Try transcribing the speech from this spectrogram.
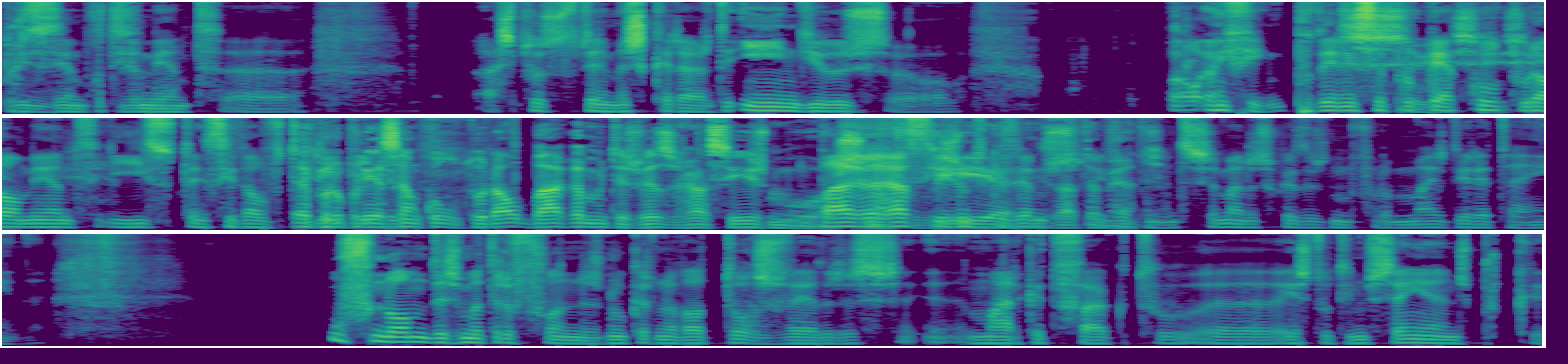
Por exemplo, relativamente a, às pessoas se poderem mascarar de índios ou, ou enfim, poderem se apropriar sim, sim, culturalmente sim. e isso tem sido alvo de Apropriação cultural barra muitas vezes racismo. Barra racismo, se quisermos exatamente. exatamente, chamar as coisas de uma forma mais direta ainda. O fenómeno das matrafonas no Carnaval de Torres Vedras eh, marca de facto eh, estes últimos 100 anos, porque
